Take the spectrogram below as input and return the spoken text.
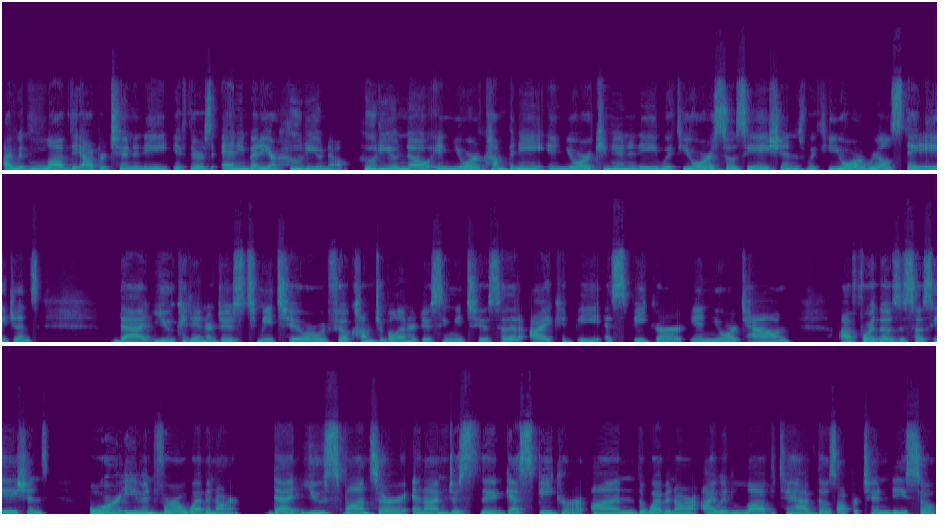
I would love the opportunity if there's anybody or who do you know? Who do you know in your company, in your community, with your associations, with your real estate agents that you could introduce to me to or would feel comfortable introducing me to so that I could be a speaker in your town uh, for those associations or even for a webinar that you sponsor and I'm just the guest speaker on the webinar. I would love to have those opportunities. So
